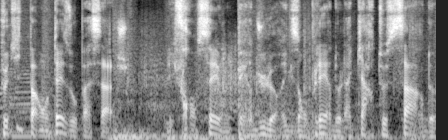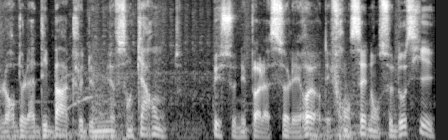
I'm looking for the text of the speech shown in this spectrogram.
Petite parenthèse au passage, les Français ont perdu leur exemplaire de la carte sarde lors de la débâcle de 1940. Et ce n'est pas la seule erreur des Français dans ce dossier.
